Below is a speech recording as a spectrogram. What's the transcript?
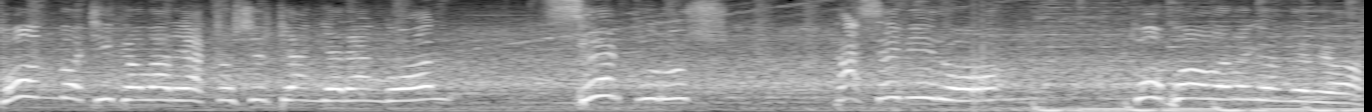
Son dakikalar yaklaşırken gelen gol. Sert vuruş. Casemiro topu ağlara gönderiyor.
